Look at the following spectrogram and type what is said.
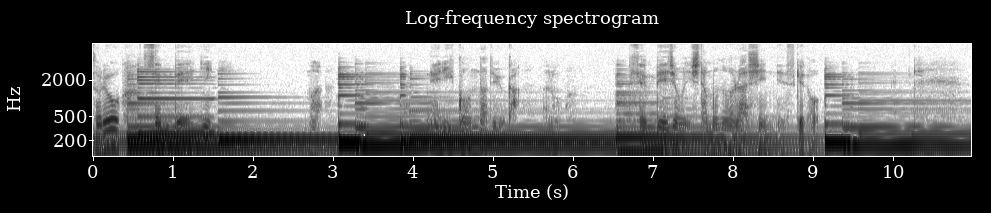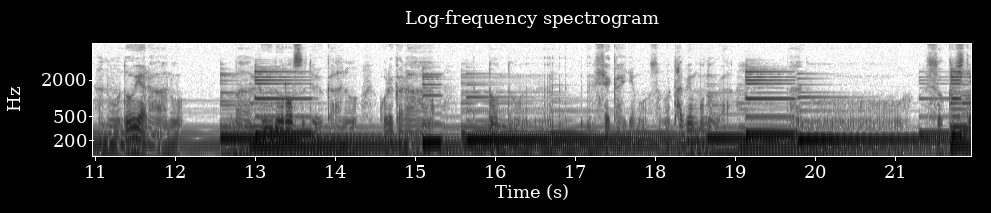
それをせんべいにまあ練り込んだというかあのせんべい状にしたものらしいんですけどあのどうやらあのまあフードロスというかあのこれからどんどん世界でもその食べ物があの不足して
